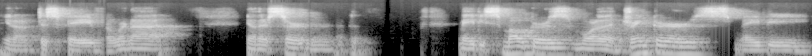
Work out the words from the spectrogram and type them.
you know, disfavor. We're not, you know, there's certain maybe smokers more than drinkers, maybe,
